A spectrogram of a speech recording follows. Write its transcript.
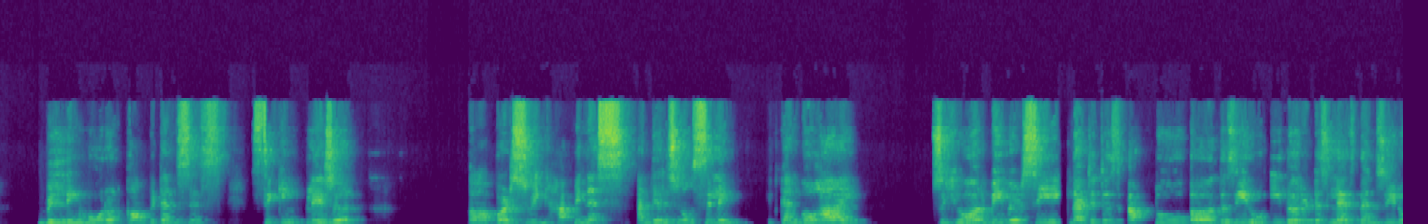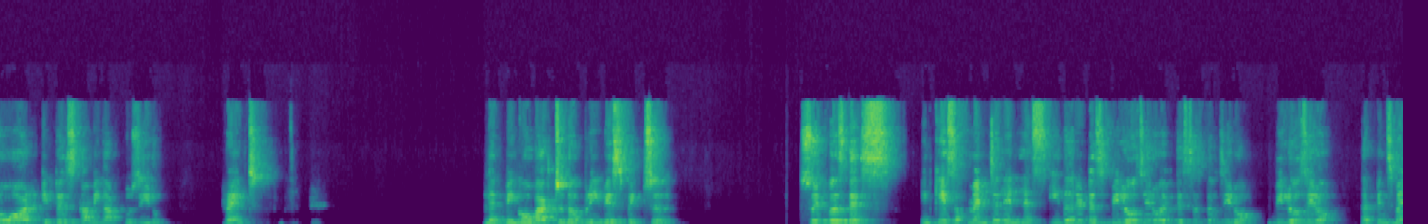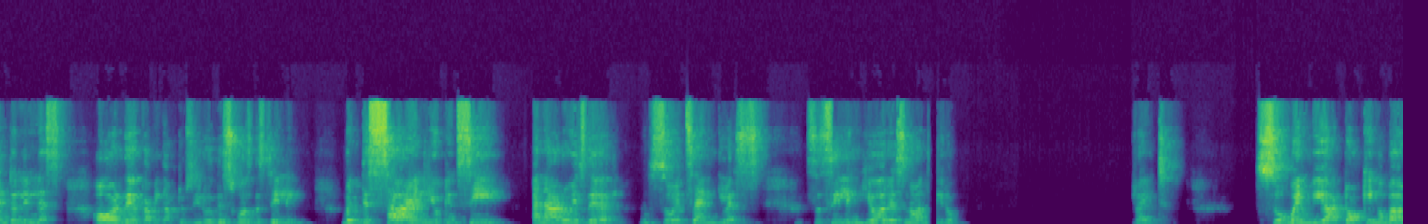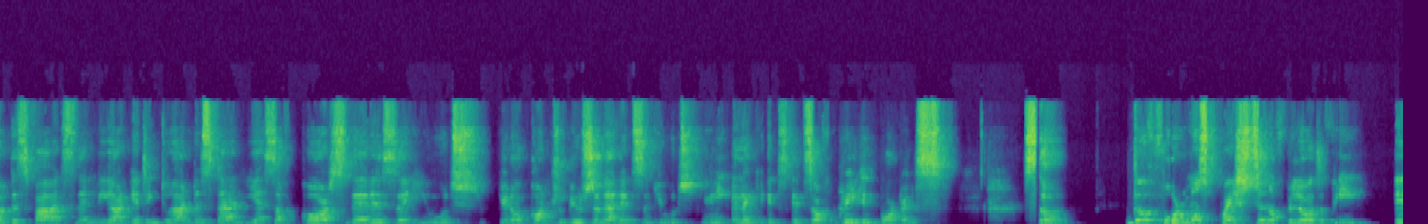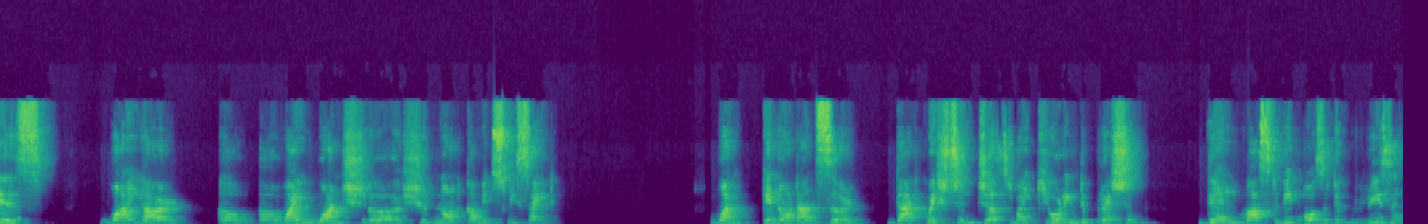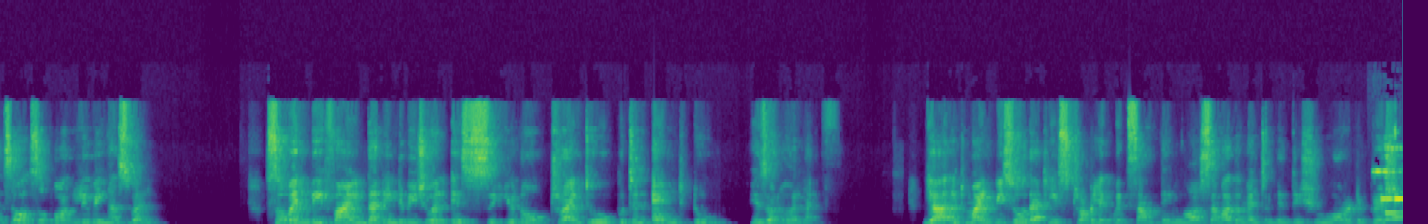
Building more on competences, seeking pleasure, uh, pursuing happiness, and there is no ceiling. It can go high, so here we were seeing that it is up to uh, the zero. Either it is less than zero or it is coming up to zero, right? Let me go back to the previous picture. So it was this. In case of mental illness, either it is below zero, if this is the zero, below zero, that means mental illness, or they're coming up to zero. This was the ceiling. But this side, you can see an arrow is there. So it's endless. So ceiling here is not zero right? So when we are talking about these parts, then we are getting to understand, yes, of course, there is a huge, you know, contribution and it's a huge, like it's, it's of great importance. So the foremost question of philosophy is why are, uh, uh, why one sh uh, should not commit suicide? One cannot answer that question just by curing depression there must be positive reasons also for living as well. So when we find that individual is, you know, trying to put an end to his or her life. Yeah, it might be so that he's struggling with something or some other mental health issue or depression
